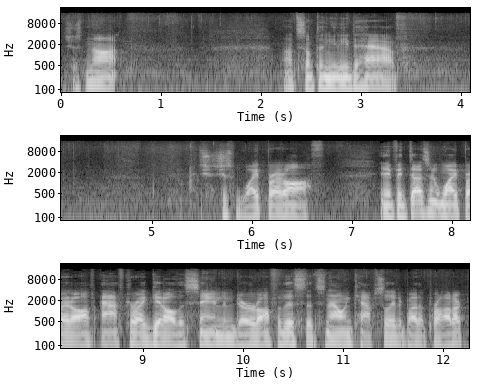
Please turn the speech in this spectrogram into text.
It's just not not something you need to have. It should just wipe right off. And if it doesn't wipe right off after I get all the sand and dirt off of this that's now encapsulated by the product,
